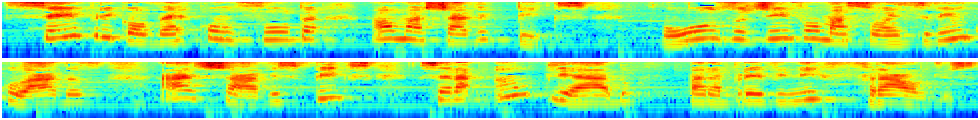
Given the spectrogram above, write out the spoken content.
sempre que houver consulta a uma chave Pix. O uso de informações vinculadas às chaves Pix será ampliado para prevenir fraudes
